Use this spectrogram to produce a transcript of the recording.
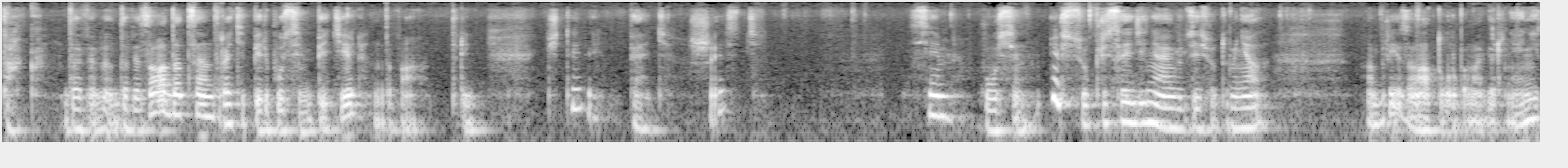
Так, довязала до центра. Теперь 8 петель. 2, 3, 4, 5, 6, 7, 8. И все, присоединяю. Вот здесь вот у меня обрезана, оторвана, вернее.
